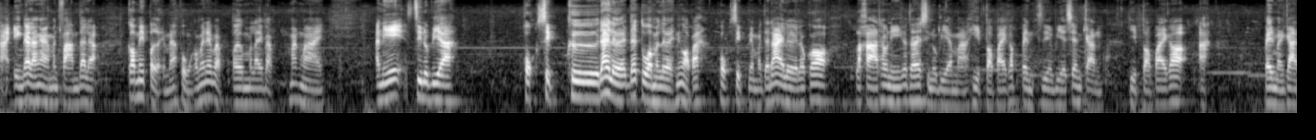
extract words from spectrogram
หาเองได้แล้วไงมันฟาร์มได้แล้ว ก็ไม่เปิดเห็นไหมผมก็ไม่ได้แบบเติมอะไรแบบมากมาย อันนี้ซีโนเบีย 60 คือได้เลยได้ตัวมันเลยนึกออกปะ60 เนี่ยมันจะได้เลย แล้วก็ราคาเท่านี้ก็จะได้ซีโนเบียมา หีบต่อไปก็เป็นซีโนเบียเช่นกัน หีบต่อไปก็อะ เป็นเหมือนกัน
